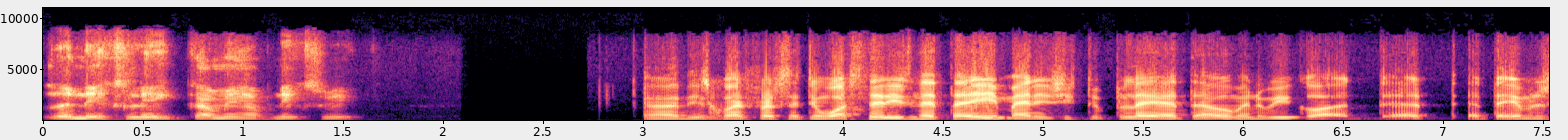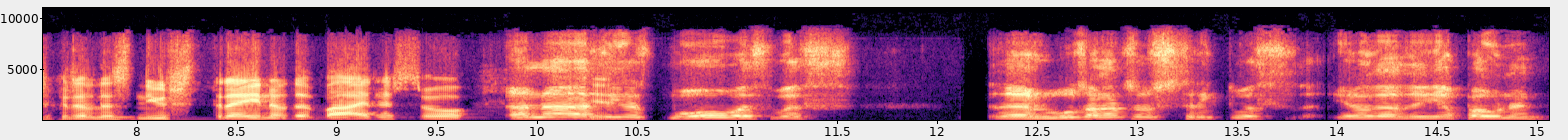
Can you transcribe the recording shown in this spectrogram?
the next leg coming up next week. Uh, this is quite frustrating. What's the reason that they managed to play at home and we got at, at the Emirates because of this new strain of the virus? Or no, no, I think it's more with with the rules are not so strict with you know the, the opponent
